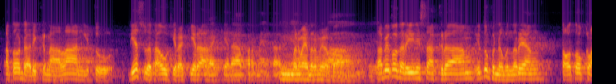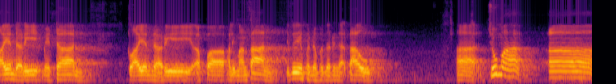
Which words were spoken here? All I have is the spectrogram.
atau dari kenalan gitu, dia sudah tahu kira-kira kira-kira per meternya per meter berapa. gitu ya. Tapi kalau dari Instagram itu benar-benar yang tahu-tahu klien dari Medan, klien dari apa Kalimantan, itu yang benar-benar nggak tahu. Nah, cuma eh,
